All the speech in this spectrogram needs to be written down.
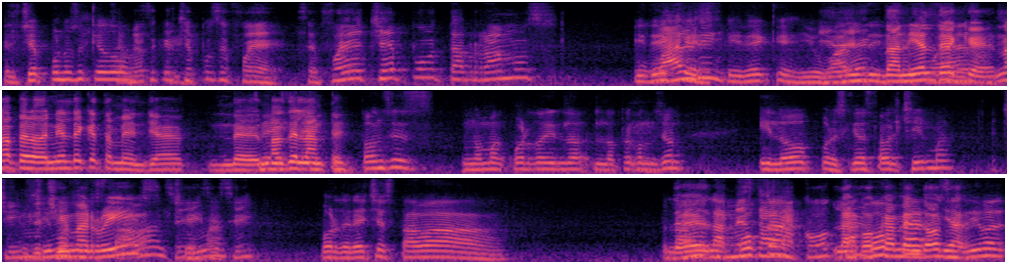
El Chepo no se quedó. Se me hace que el Chepo se fue. Se fue Chepo, Tab Ramos. Y Deque, y Deque, y Ubaldi. Daniel Deque. No, pero Daniel Deque también, ya más adelante. Entonces, no me acuerdo ahí la, otra condición. Y luego por izquierda estaba el Chima. Chima, el Chima, Ruiz. sí, Sí, sí. Por derecha estaba la, la, coca, la, coca, Mendoza. Y arriba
